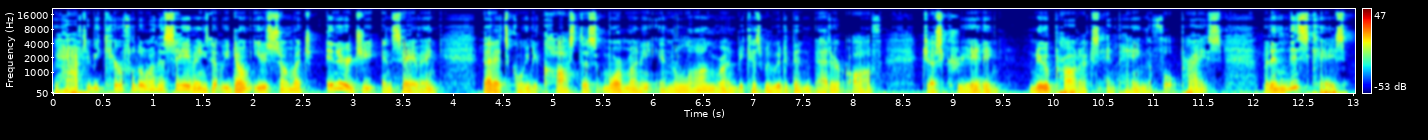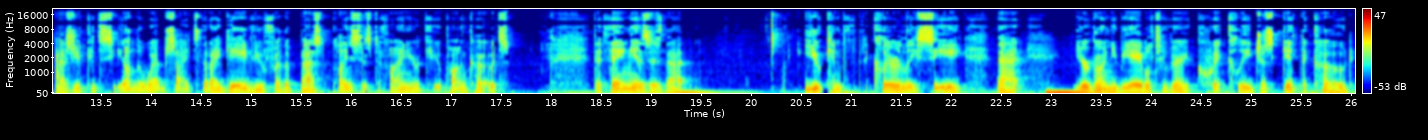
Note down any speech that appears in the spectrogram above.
We have to be careful though on the savings that we don't use so much energy in saving that it's going to cost us more money in the long run because we would have been better off just creating new products and paying the full price. But in this case, as you can see on the websites that I gave you for the best places to find your coupon codes, the thing is, is that you can clearly see that you're going to be able to very quickly just get the code,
